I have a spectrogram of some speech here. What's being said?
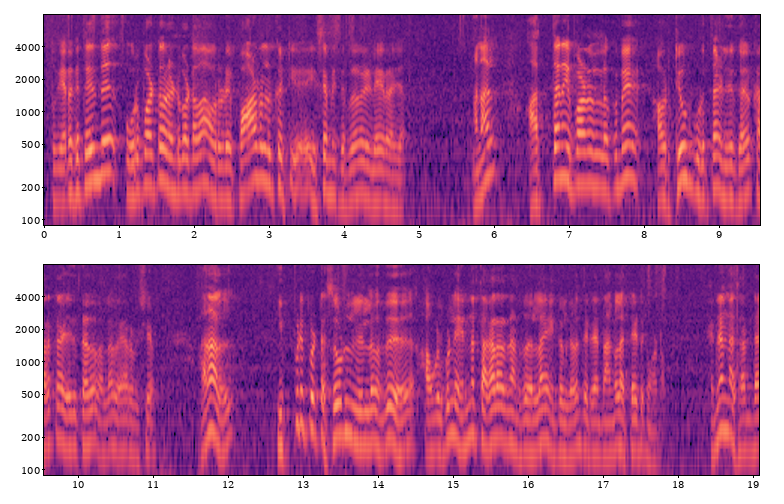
இப்போ எனக்கு தெரிந்து ஒரு பாட்டோ ரெண்டு பாட்டோ தான் அவருடைய பாடலுக்கு இசையமைத்திருக்கிறார் இளையராஜா. ஆனால் அத்தனை பாடல்களுக்குமே அவர் டியூன் கொடுத்தா எழுதியிருக்காரு கரெக்டாக எழுதியிருக்காரு அதெல்லாம் வேறு விஷயம். ஆனால் இப்படிப்பட்ட சூழ்நிலையில் வந்து அவங்களுக்குள்ள என்ன தகராறு நடந்ததெல்லாம் எங்களுக்கெல்லாம் தெரியாது. நாங்களாம் கேட்டுக்க மாட்டோம். என்னென்ன சண்டை?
